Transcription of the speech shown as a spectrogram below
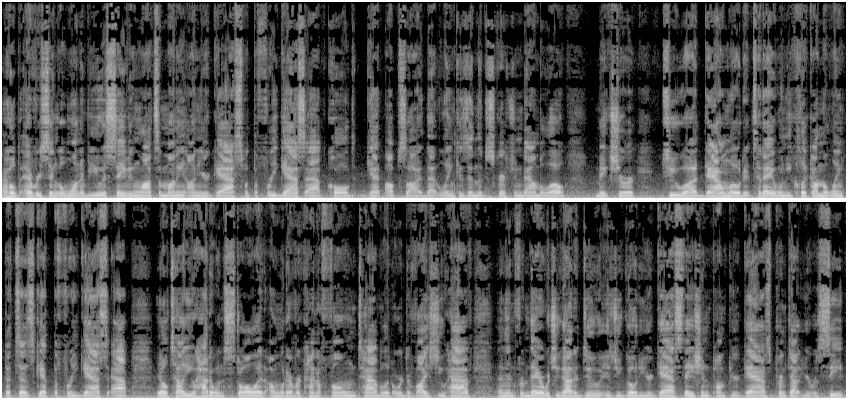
I hope every single one of you is saving lots of money on your gas with the free gas app called Get Upside. That link is in the description down below make sure to uh, download it today. When you click on the link that says get the free gas app, it'll tell you how to install it on whatever kind of phone, tablet, or device you have. And then from there, what you got to do is you go to your gas station, pump your gas, print out your receipt,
